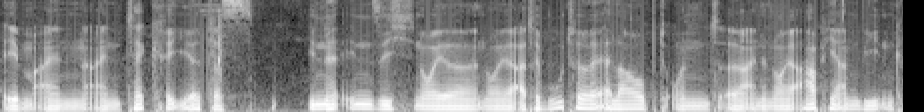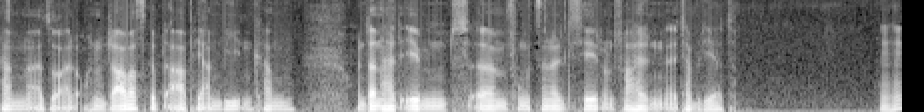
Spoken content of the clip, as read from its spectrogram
eben ein, ein Tag kreiert, das in, in sich neue, neue Attribute erlaubt und äh, eine neue API anbieten kann, also auch eine JavaScript-API anbieten kann und dann halt eben ähm, Funktionalität und Verhalten etabliert. Mhm.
